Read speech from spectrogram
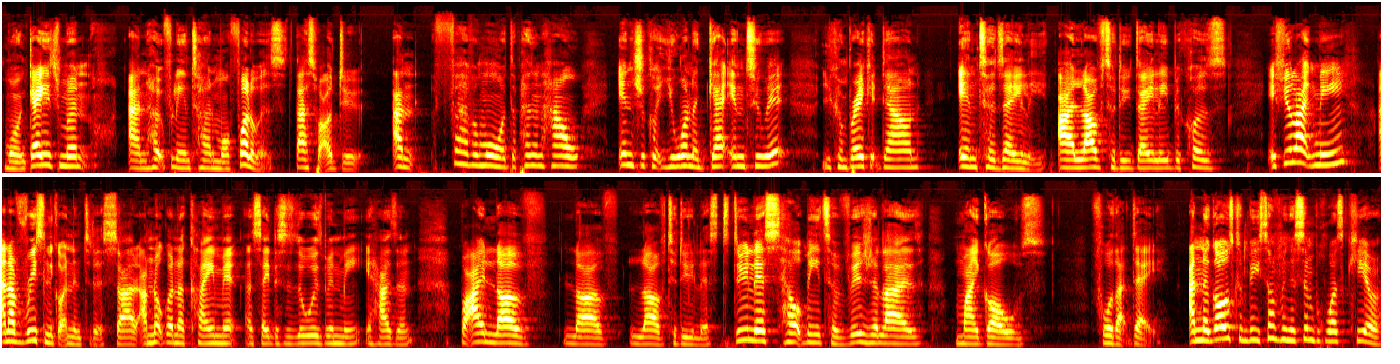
more engagement and hopefully in turn more followers. That's what I'll do. And furthermore, depending on how intricate you want to get into it, you can break it down into daily. I love to do daily because if you're like me, and I've recently gotten into this, so I, am not going to claim it and say this has always been me. It hasn't. But I love, love, love to do lists. To do lists help me to visualize my goals for that day. And the goals can be something as simple as Kia,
